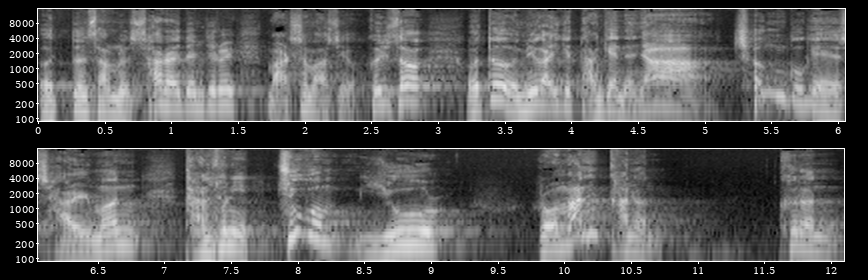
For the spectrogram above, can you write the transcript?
어떤 삶을 살아야 되는지를 말씀하세요. 그래서 어떤 의미가 이게 담겼느냐? 천국의 삶은 단순히 죽음 이후로만 가는 그런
